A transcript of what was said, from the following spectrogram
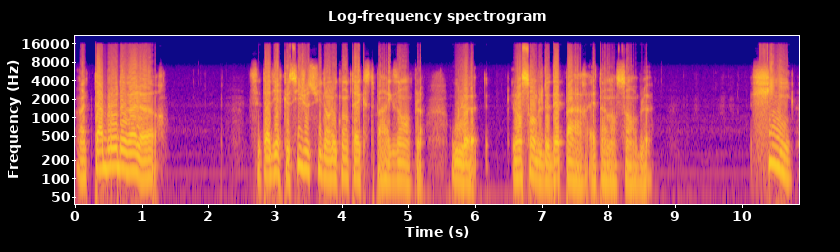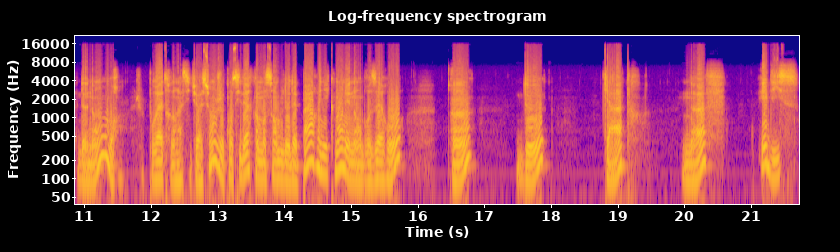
un tableau de valeurs. C'est-à-dire que si je suis dans le contexte, par exemple, où le l'ensemble de départ est un ensemble fini de nombres, pourrais être dans la situation, je considère comme ensemble de départ uniquement les nombres 0, 1, 2, 4, 9 et 10.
